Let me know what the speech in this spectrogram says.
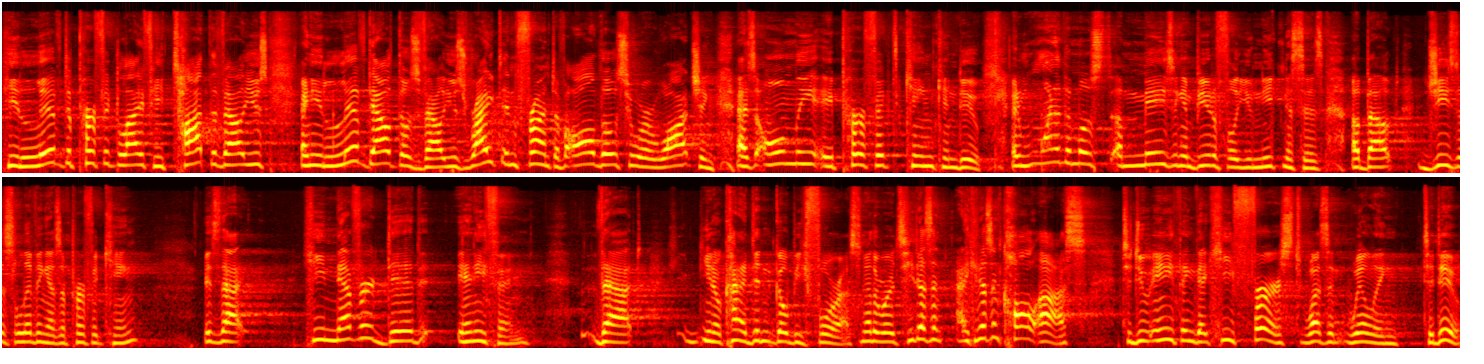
he lived a perfect life, he taught the values, and he lived out those values right in front of all those who are watching, as only a perfect king can do. And one of the most amazing and beautiful uniquenesses about Jesus living as a perfect king is that he never did anything that you know kind of didn't go before us. In other words he doesn't he doesn't call us to do anything that he first wasn't willing to do.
